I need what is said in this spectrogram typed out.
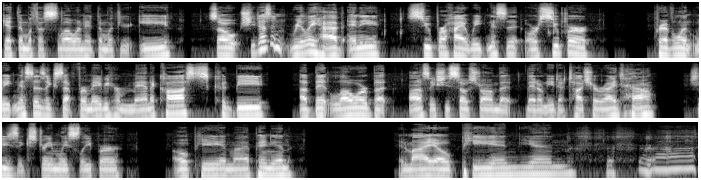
get them with a slow and hit them with your E. So she doesn't really have any super high weaknesses or super prevalent weaknesses except for maybe her mana costs could be a bit lower, but honestly she's so strong that they don't need to touch her right now. She's extremely sleeper OP in my opinion. In my opinion.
